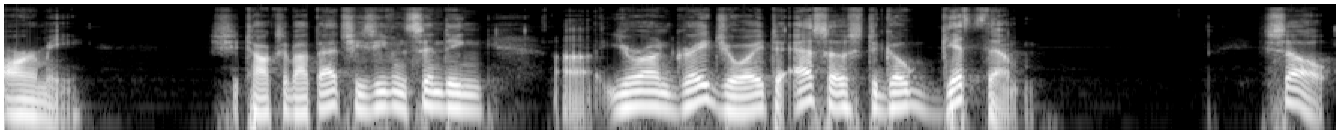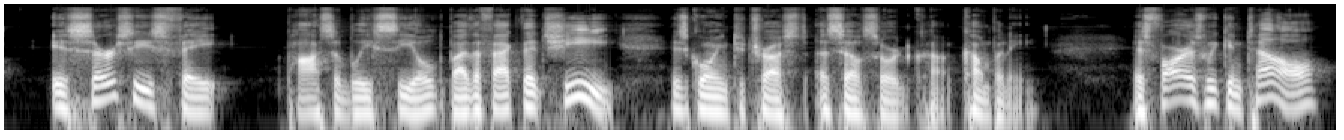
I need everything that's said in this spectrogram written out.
army. She talks about that. She's even sending uh, Euron Greyjoy to Essos to go get them. So, is Cersei's fate possibly sealed by the fact that she is going to trust a sellsword co- company? As far as we can tell,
